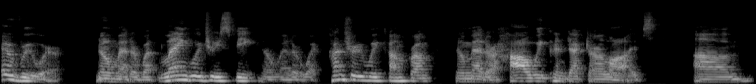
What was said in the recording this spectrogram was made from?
everywhere. no matter what language we speak, no matter what country we come from, no matter how we conduct our lives, um,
